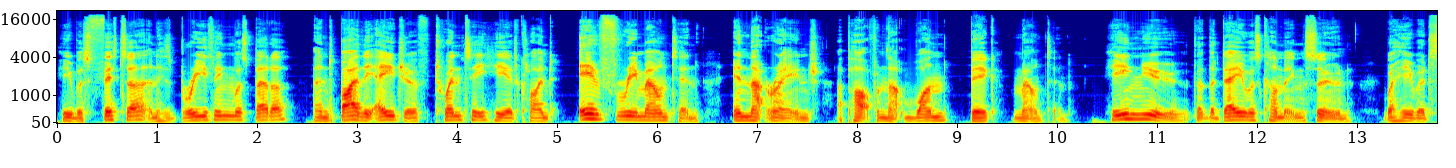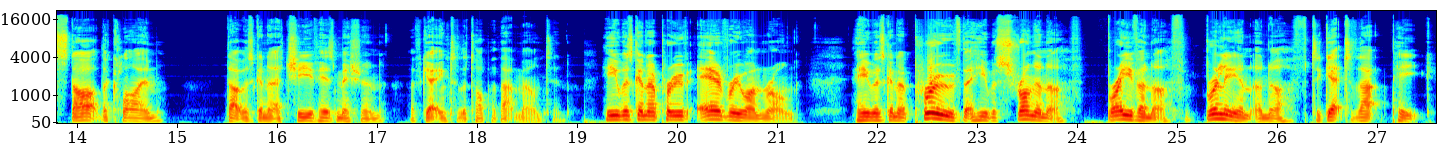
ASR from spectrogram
he was fitter, and his breathing was better. And by the age of 20, he had climbed every mountain in that range apart from that one big mountain. He knew that the day was coming soon where he would start the climb that was going to achieve his mission of getting to the top of that mountain. He was going to prove everyone wrong. He was going to prove that he was strong enough, brave enough, brilliant enough to get to that peak.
